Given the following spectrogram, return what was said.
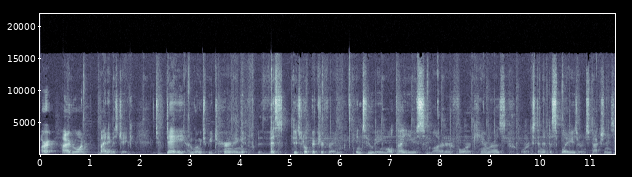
Alright, hi everyone, my name is Jake. Today I'm going to be turning this digital picture frame into a multi-use monitor for cameras or extended displays or inspections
